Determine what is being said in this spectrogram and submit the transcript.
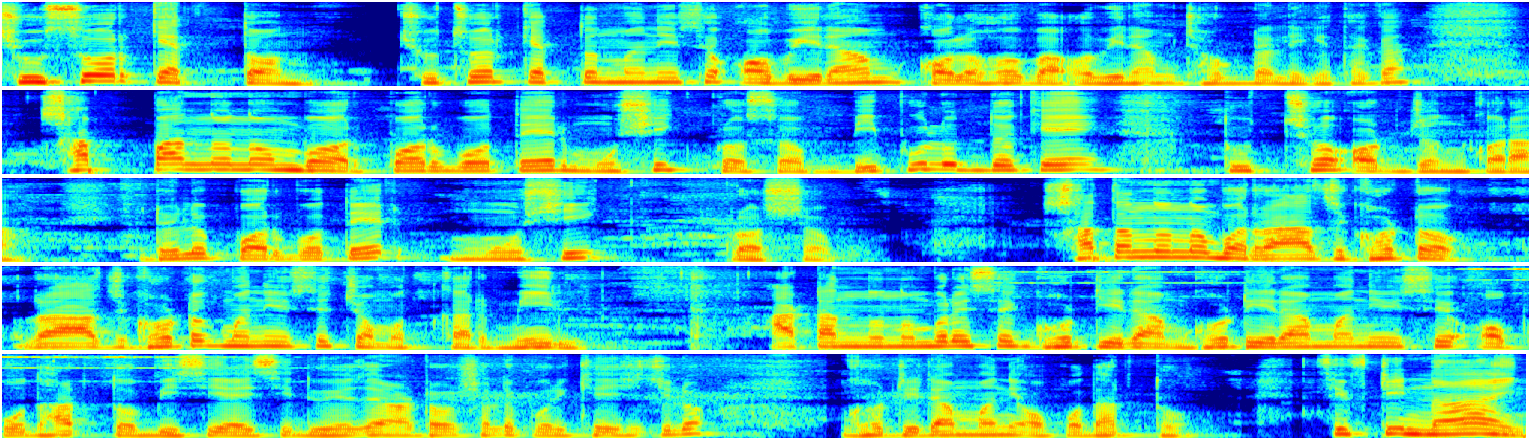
ছুসোর কেত্তন। ছুচোর কেত্তন মানে হচ্ছে অবিরাম কলহ বা অবিরাম ঝগড়া লেগে থাকা। ছাপ্পান্ন নম্বর পর্বতের মুশিক প্রসব, বিপুল উদ্যোগে তুচ্ছ অর্জন করা। এটা হলো পর্বতের মুশিক প্রসব। সাতান্ন নম্বর রাজঘটক রাজঘটক মানে হচ্ছে চমৎকার মিল। আটান্ন নম্বরে হচ্ছে ঘটিরাম ঘটিরাম মানে হচ্ছে অপদার্থ। বিসিআইসি দুই হাজার আঠারো সালে পরীক্ষা এসেছিল ঘটিরাম মানে অপদার্থ। ফিফটি নাইন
